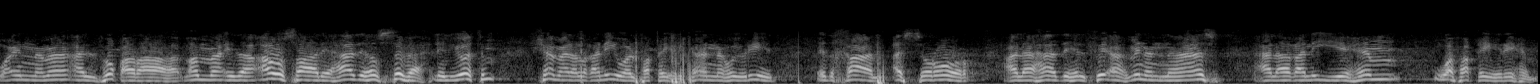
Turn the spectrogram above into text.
وإنما الفقراء. أما إذا أوصى لهذه الصفة لليتم شمل الغني والفقير كأنه يريد إدخال السرور على هذه الفئة من الناس على غنيهم وفقيرهم.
